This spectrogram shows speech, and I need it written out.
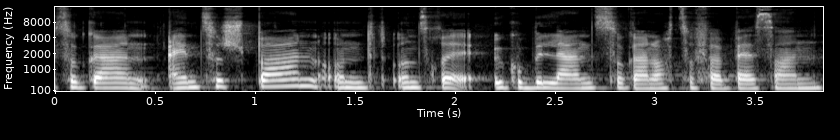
sogar einzusparen und unsere Ökobilanz sogar noch zu verbessern.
